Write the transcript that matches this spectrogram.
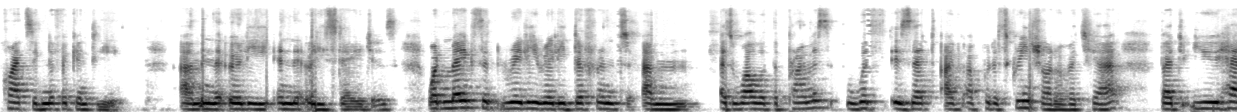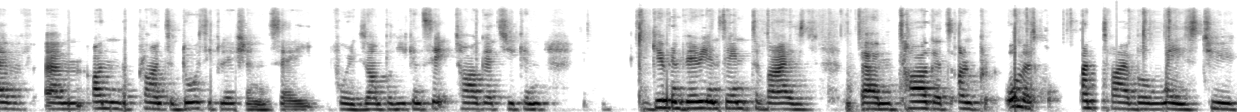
quite significantly um, in the early in the early stages. What makes it really really different um, as well with the Primus with is that I've, I've, put a screenshot of it here, but you have um, on the plantar dorsiflexion, say for example, you can set targets, you can give them very incentivized um, targets on almost quantifiable ways to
